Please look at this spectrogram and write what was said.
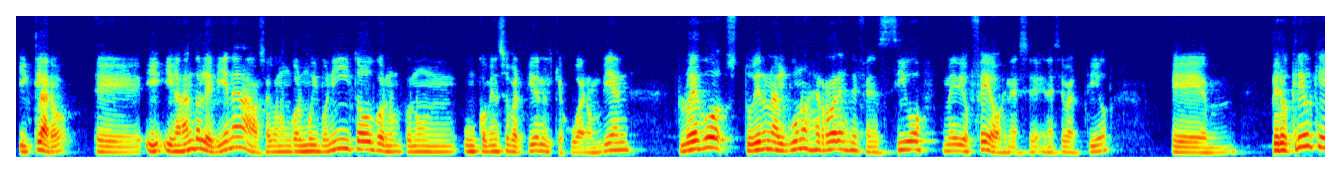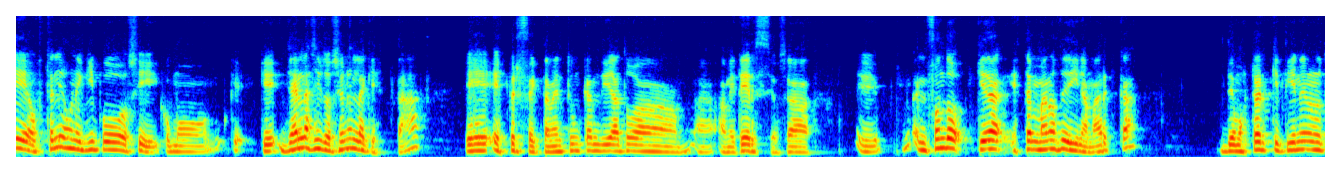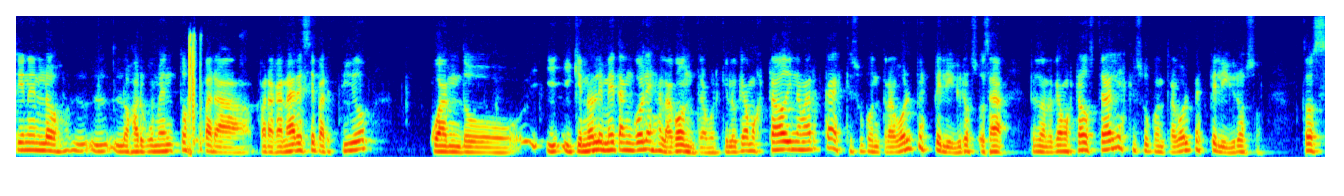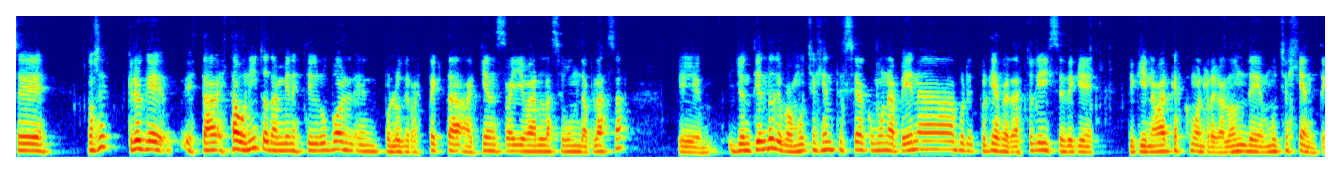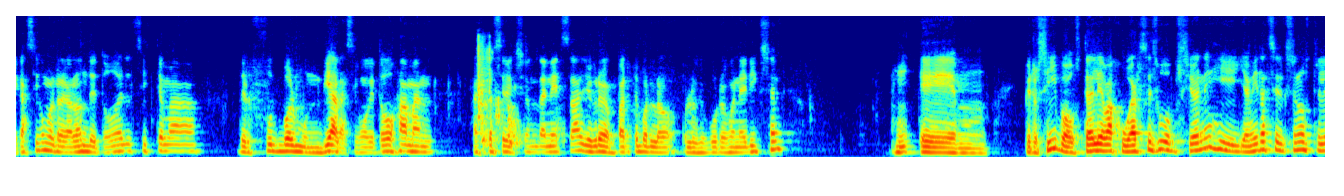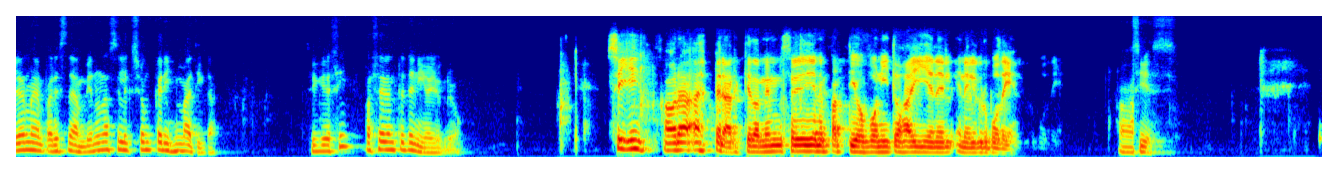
y claro, eh, y, ganándole bien, o sea, con un gol muy bonito, con, un, con un, comienzo de partido en el que jugaron bien. Luego tuvieron algunos errores defensivos medio feos en ese, en ese partido. pero creo que Australia es un equipo, sí, como que, que ya en la situación en la que está, es, perfectamente un candidato a, meterse. O sea, eh, en el fondo queda, está en manos de Dinamarca demostrar que tienen o no tienen los, argumentos para, ganar ese partido cuando y, que no le metan goles a la contra, porque lo que ha mostrado Dinamarca es que su contragolpe es peligroso, o sea, perdón, lo que ha mostrado Australia es que su contragolpe es peligroso. Entonces, no sé, creo que está, está bonito también este grupo por lo que respecta a quién se va a llevar la segunda plaza eh, yo entiendo que para mucha gente sea como una pena, porque, es verdad esto que dice de que, de que Dinamarca es como el regalón de mucha gente, casi como el regalón de todo el sistema del fútbol mundial, así como que todos aman a esta selección danesa, yo creo en parte por lo, por lo que ocurre con Eriksen. Eh, pero sí, pues Australia va a jugarse sus opciones y, a mí la selección australiana me parece también una selección carismática. Así que sí, va a ser entretenido, yo creo. Sí, ahora a esperar, que también se vienen partidos bonitos ahí en el, en el grupo D. Así es.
